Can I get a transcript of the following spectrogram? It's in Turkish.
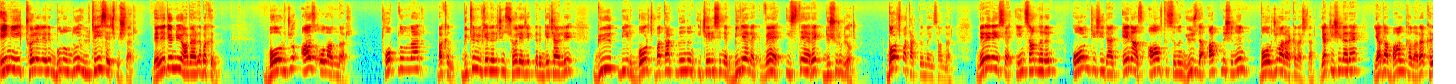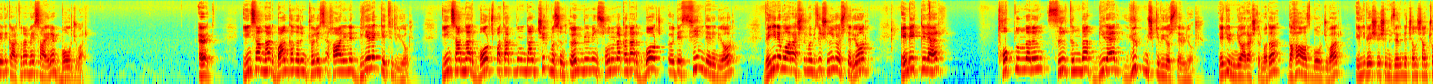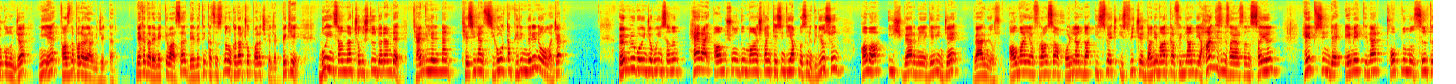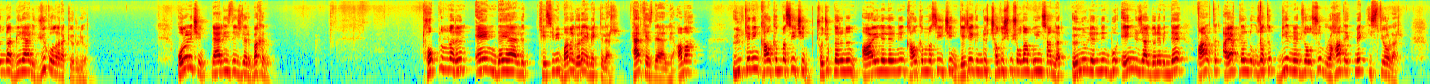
En iyi kölelerin bulunduğu ülkeyi seçmişler. Ve ne dönüyor haberde bakın. Borcu az olanlar, toplumlar bakın bütün ülkeler için söyleyeceklerim geçerli. Büyük bir borç bataklığının içerisine bilerek ve isteyerek düşürülüyor. Borç bataklığında insanlar. Neredeyse insanların 10 kişiden en az 6'sının %60'ının borcu var arkadaşlar. Ya kişilere ya da bankalara, kredi kartına vesaire borcu var. Evet. İnsanlar bankaların kölesi haline bilerek getiriliyor. İnsanlar borç bataklığından çıkmasın, ömrünün sonuna kadar borç ödesin deniliyor. Ve yine bu araştırma bize şunu gösteriyor. Emekliler toplumların sırtında birer yükmüş gibi gösteriliyor. Ne deniliyor araştırmada? Daha az borcu var. 55 yaşın üzerinde çalışan çok olunca niye? Fazla para vermeyecekler. Ne kadar emekli varsa devletin kasasından o kadar çok para çıkacak. Peki bu insanlar çalıştığı dönemde kendilerinden kesilen sigorta primleri ne olacak? Ömrü boyunca bu insanın her ay almış olduğu maaştan kesinti yapmasını biliyorsun ama iş vermeye gelince vermiyorsun. Almanya, Fransa, Hollanda, İsveç, İsviçre, Danimarka, Finlandiya hangisini sayarsanız sayın hepsinde emekliler toplumun sırtında birer yük olarak görülüyor. Onun için değerli izleyicilerim bakın toplumların en değerli kesimi bana göre emekliler. Herkes değerli ama ülkenin kalkınması için, çocuklarının, ailelerinin kalkınması için gece gündüz çalışmış olan bu insanlar ömürlerinin bu en güzel döneminde artık ayaklarını uzatıp bir nebze olsun rahat etmek istiyorlar.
